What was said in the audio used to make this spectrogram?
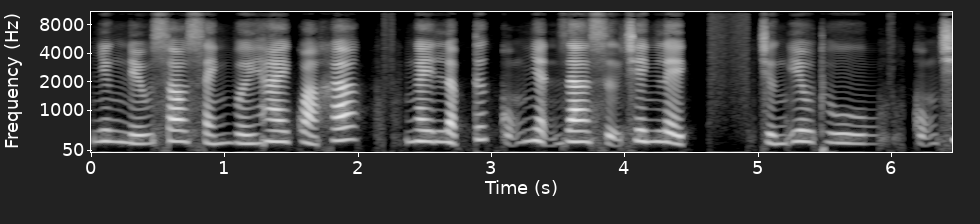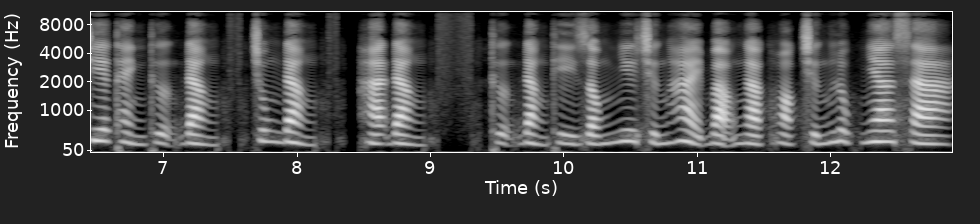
Nhưng nếu so sánh với hai quả khác, ngay lập tức cũng nhận ra sự chênh lệch. Trứng yêu thú cũng chia thành thượng đẳng, trung đẳng, hạ đẳng. Thượng đẳng thì giống như trứng hải bạo ngạc hoặc trứng lục nha xà,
